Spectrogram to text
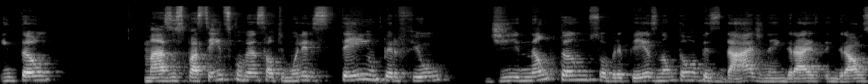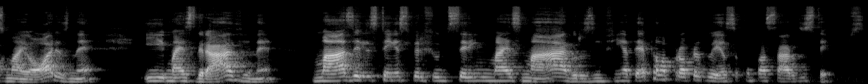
Então, mas os pacientes com doença autoimune, eles têm um perfil de não tão sobrepeso, não tão obesidade, né, em, gra em graus maiores, né, e mais grave, né, mas eles têm esse perfil de serem mais magros, enfim, até pela própria doença com o passar dos tempos.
